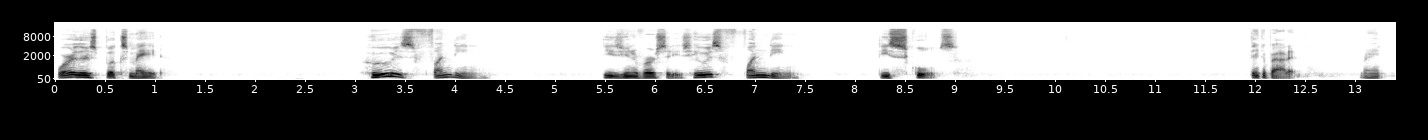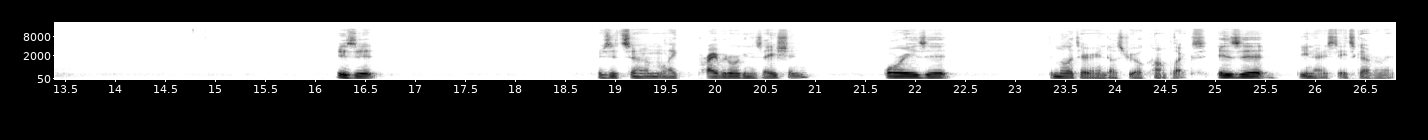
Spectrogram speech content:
Where are those books made? Who is funding these universities? Who is funding these schools? Think about it, right? Is it is it some like private organization or is it the military industrial complex? Is it the United States government?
